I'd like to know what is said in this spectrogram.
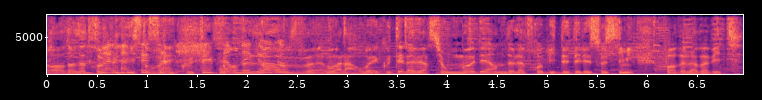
Dans notre Voilà, playlist. On va écouter For the Love. Voilà, on va écouter la version moderne de l'afrobeat de Dele Sosimi. For the Love of It.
